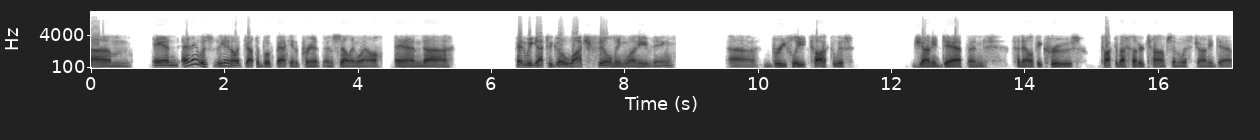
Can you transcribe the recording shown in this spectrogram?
Um, and and it was, you know, it got the book back into print and selling well, and uh, and we got to go watch filming one evening. Uh, briefly talked with Johnny Depp and Penelope Cruz. Talked about Hunter Thompson with Johnny Depp.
